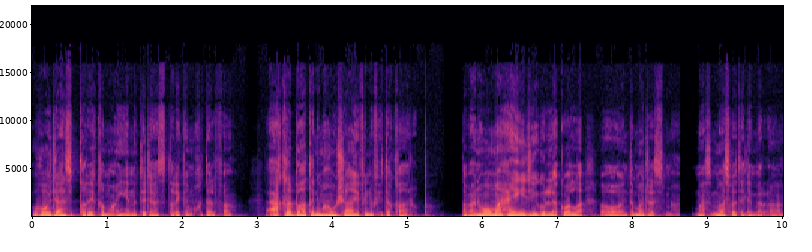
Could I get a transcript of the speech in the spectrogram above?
وهو جالس بطريقة معينة وانت جالس بطريقة مختلفة العقل الباطني ما هو شايف إنه في تقارب. طبعا هو ما حيجي يقول لك والله أوه أنت ما جلست ما سويت لي مرآة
